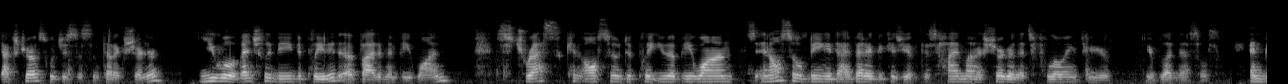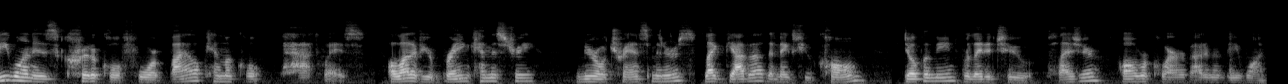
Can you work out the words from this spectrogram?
dextrose, which is a synthetic sugar. You will eventually be depleted of vitamin B1. Stress can also deplete you of B1, and also being a diabetic because you have this high amount of sugar that's flowing through your, your blood vessels. And B1 is critical for biochemical pathways. A lot of your brain chemistry, neurotransmitters like GABA that makes you calm, dopamine related to pleasure, all require vitamin B1.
